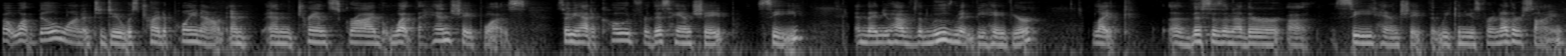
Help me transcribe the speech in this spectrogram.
But what Bill wanted to do was try to point out and, and transcribe what the hand shape was. So you had a code for this hand shape, C, and then you have the movement behavior, like uh, this is another uh, C hand shape that we can use for another sign.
